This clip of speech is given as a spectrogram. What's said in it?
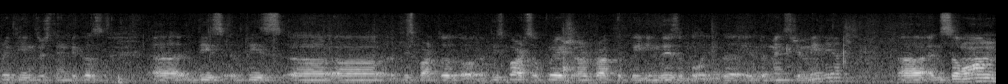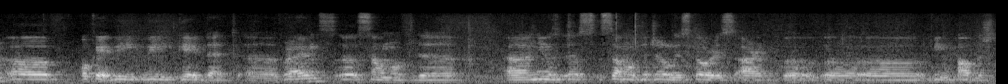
pretty interesting because uh, these these uh, uh, these these parts of Croatia are practically invisible in the in the mainstream media. Uh, and so on. Uh, okay, we, we gave that grants. Uh, some of the news, some of the journalist stories are being published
